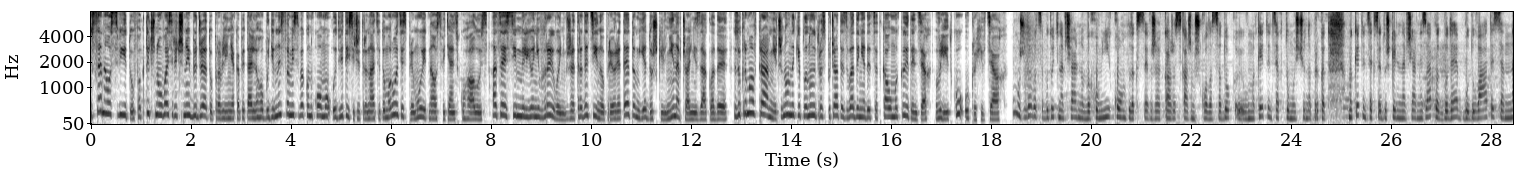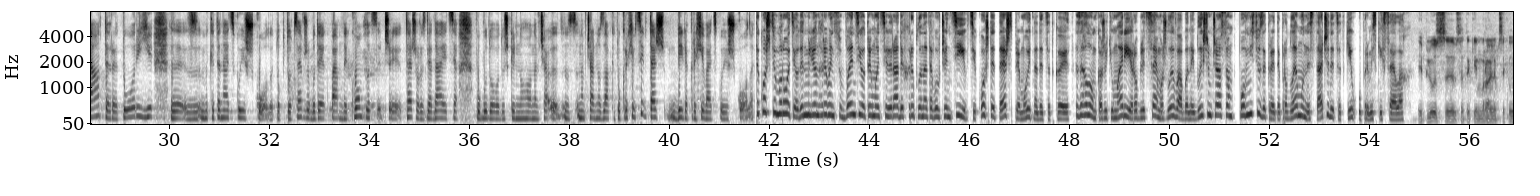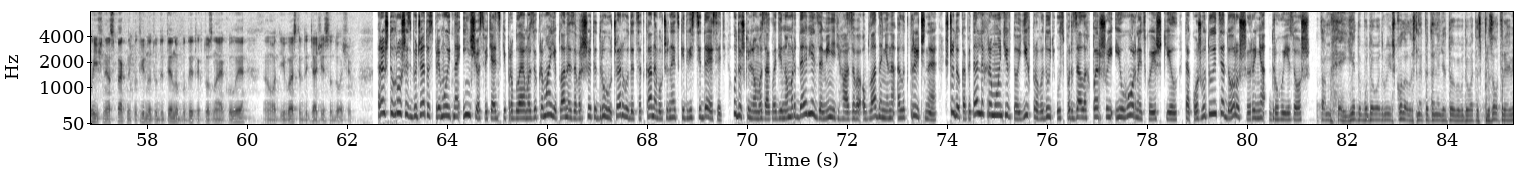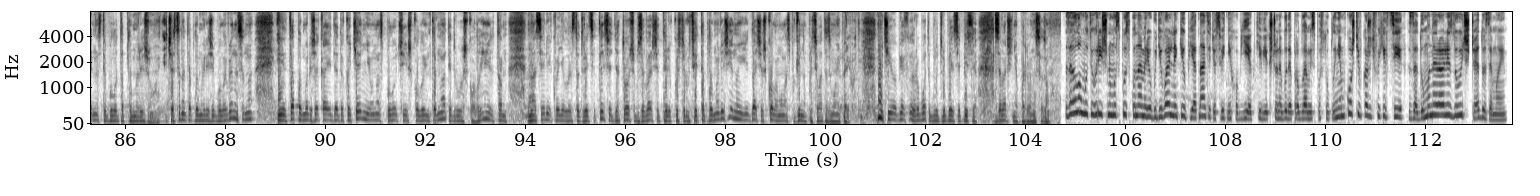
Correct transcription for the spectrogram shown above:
Усе на освіту. Фактично увесь річний бюджет управління капітального будівництва міськвиконкому у 2013 році спрямують на освітянську галузь. А це 7 мільйонів гривень. Вже традиційно пріоритетом є дошкільні навчальні заклади. Зокрема, в травні чиновники планують розпочати зведення дитсадка у Микитинцях, влітку у Крихівцях. Можливо, це будуть навчально-виховні комплекси, вже скажімо, школа садок в Микитинцях, тому що, наприклад, Микитинцях цей дошкільний навчальний заклад буде будуватися на території з Микитинецької школи. Тобто, це вже буде як певний комплекс, чи теж розглядається побудова дошкільного е, навчального закладу Крихівців, теж біля Крихівецької школи. Також в цьому році 1 мільйон гривень субвенції отримують сільради Хриплина та Вовчинців. Ці кошти теж спрямують на дитсадки. Загалом кажуть, у мерії роблять все можливе, аби найближчим часом повністю закрити проблему нестачі дитсадків у приміських селах. І плюс е, все-таки морально-психологічний аспект, не потрібно ту дитину будити хто знає коли, от, і вести в дитячий садочок. Решту грошей з бюджету спрямують на інші освітянські проблеми. Зокрема, є плани завершити другу чергу дитсадка на Вовчинецькій 210. У дошкільному закладі номер 9 замінять газове обладнання на електричне. Щодо капітальних ремонтів, то їх проведуть у спортзалах першої і Угорницької шкіл. Також готуються до розширення другої ЗОЖ. Там е, є добудова другої школи, але основне питання для того, аби будувати спортзал, треба винести було тепломережу. І частина тепломережі була винесена, і тепломережа, яка йде до котельні, у нас получить школу-інтернат і другу школу. І там на цей рік виділили 130 тисяч для того, щоб завершити реконструкцію тепломережі. Ну і далі школа могла спокійно працювати зимовий період. Ну ці об'єкт роботи будуть робитися після завершення опалювального сезону. Загалом у цьогорічному списку намірів будівельників 15 освітніх об'єктів. Якщо не буде проблем із поступленням коштів, кажуть фахівці, задумане реалізують ще до зими.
